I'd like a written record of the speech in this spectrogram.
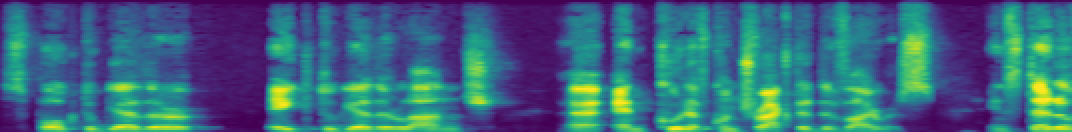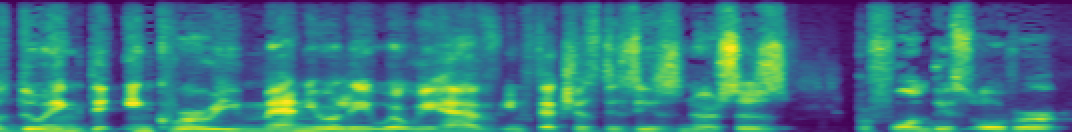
spoke together, ate together lunch, uh, and could have contracted the virus. Instead of doing the inquiry manually, where we have infectious disease nurses perform this over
